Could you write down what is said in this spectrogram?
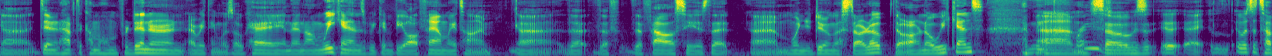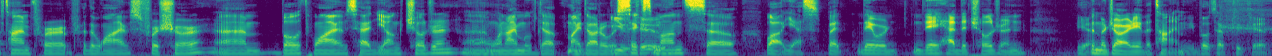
uh, didn't have to come home for dinner, and everything was okay. And then on weekends, we could be all family time. Uh, the the the fallacy is that um, when you're doing a startup, there are no weekends. I mean, Um, crazy. so it was it, it was a tough time for, for the wives for sure. Um, both wives had young children. Uh, when I moved up, my daughter was You six too. months. So well, yes, but they were they had the children yeah. the majority of the And time. you both have two kids.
